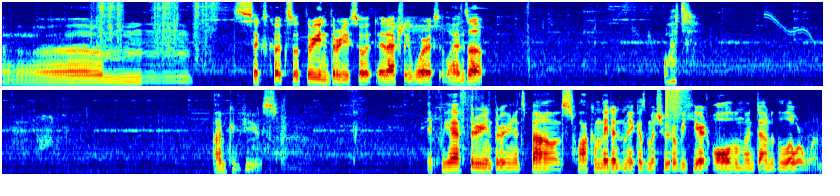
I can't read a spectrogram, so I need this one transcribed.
Um, six cooks, so three and three. So it, it actually works. It lines up. What? I'm confused. If we have three and three and it's balanced, how come they didn't make as much food over here and all of them went down to the lower one?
